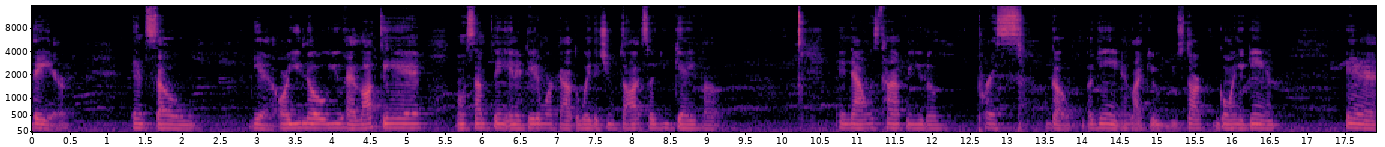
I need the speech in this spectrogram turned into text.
there. And so, yeah, or you know you had locked in on something and it didn't work out the way that you thought, so you gave up. And now it's time for you to press go again. Like you, you start going again. And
